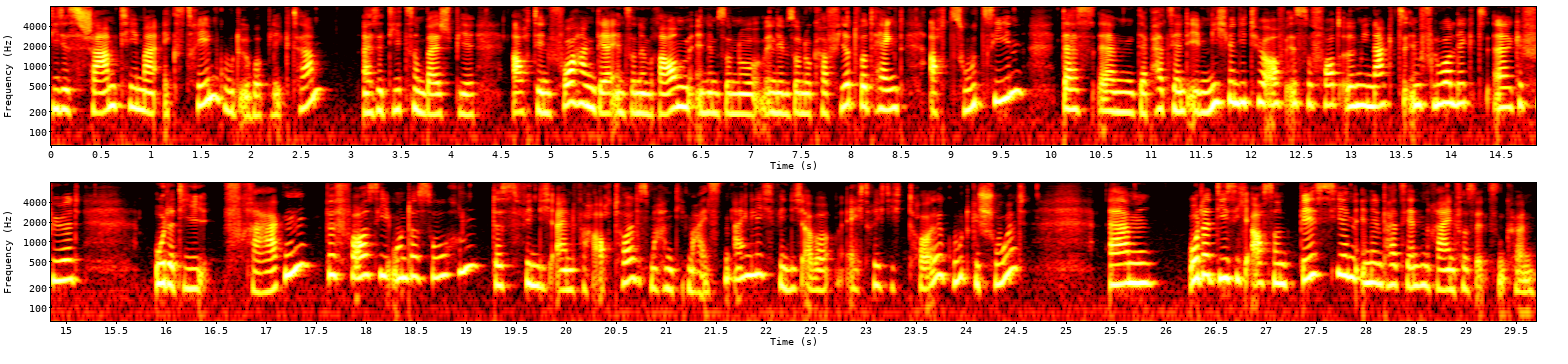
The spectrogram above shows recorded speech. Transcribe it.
die das Schamthema extrem gut überblickt haben. Also die zum Beispiel auch den Vorhang, der in so einem Raum, in dem, Sono, in dem sonografiert wird, hängt, auch zuziehen, dass ähm, der Patient eben nicht, wenn die Tür auf ist, sofort irgendwie nackt im Flur liegt, äh, gefühlt. Oder die fragen, bevor sie untersuchen. Das finde ich einfach auch toll. Das machen die meisten eigentlich, finde ich aber echt richtig toll, gut geschult. Ähm, oder die sich auch so ein bisschen in den Patienten reinversetzen können.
